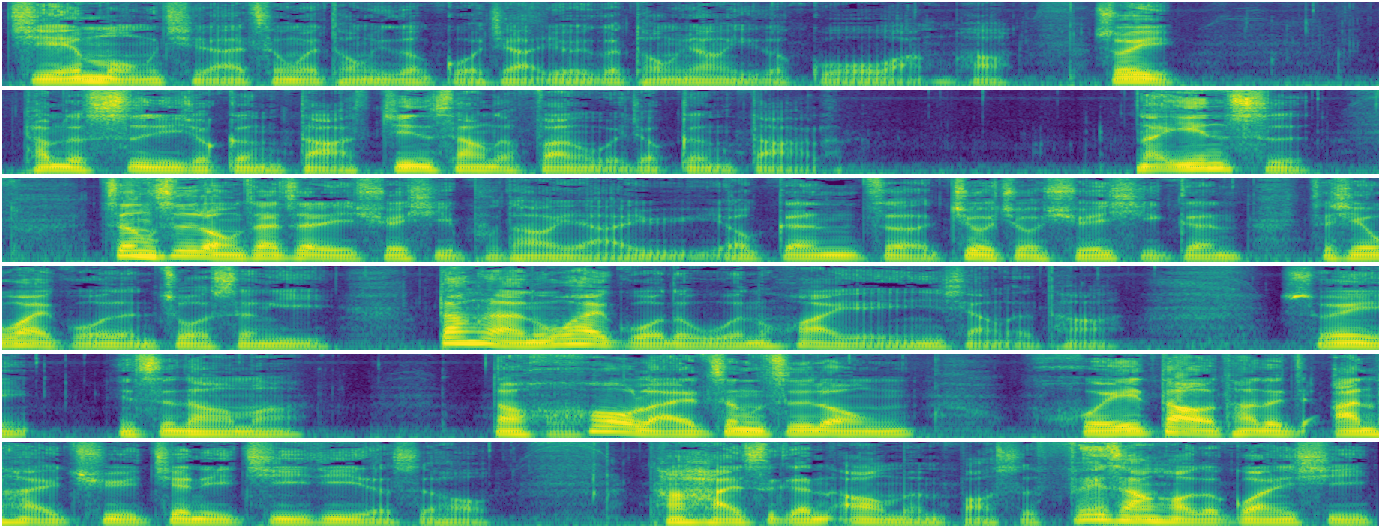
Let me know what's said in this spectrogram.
结盟起来成为同一个国家，有一个同样一个国王哈，所以他们的势力就更大，经商的范围就更大了。那因此。郑芝龙在这里学习葡萄牙语，又跟着舅舅学习跟这些外国人做生意。当然，外国的文化也影响了他。所以你知道吗？到后来，郑芝龙回到他的安海去建立基地的时候，他还是跟澳门保持非常好的关系。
